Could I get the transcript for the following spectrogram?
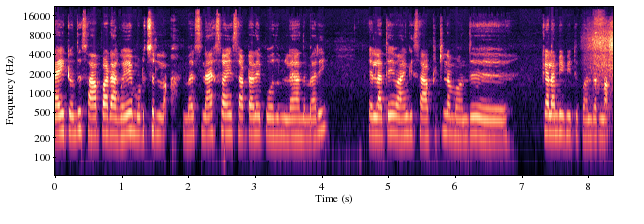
நைட் வந்து சாப்பாடு அங்கேயே முடிச்சிடலாம். இந்த மாதிரி ஸ்நாக்ஸ் வாங்கி சாப்பிட்டாலே போதும்ல அந்த மாதிரி எல்லாத்தையும் வாங்கி சாப்பிட்டுட்டு நம்ம வந்து கிளம்பி வீட்டுக்கு வந்துடலாம்.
